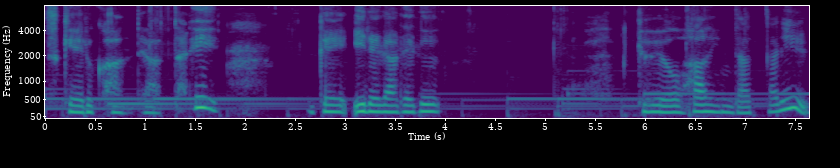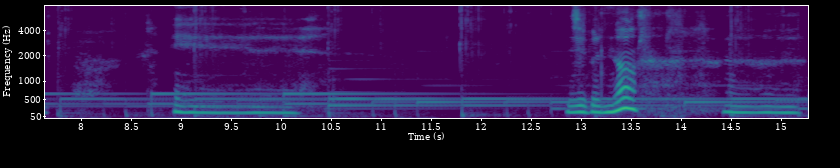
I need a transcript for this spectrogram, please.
スケール感であったり受け入れられる許容範囲だったり、えー自分のうん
